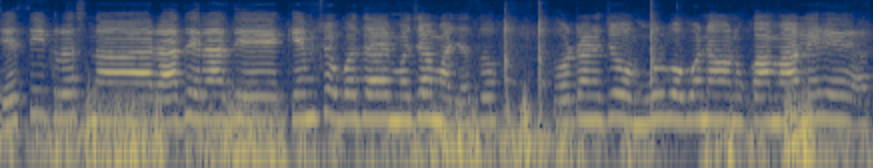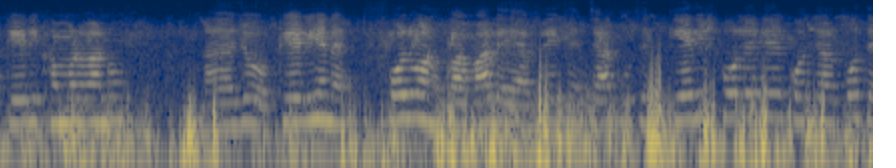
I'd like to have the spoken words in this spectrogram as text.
જય શ્રી કૃષ્ણ રાધે રાધે. કેમ છો બધા મજામાં જ હશો? તો અટાણે જો મૂળવો બનાવવાનું કામ આલે હે આ કેરી ખમણવાનું. ના જો કેરી હે ને ફોલવાનું કામ આલે. આ બે છે ચાકુ છે કેરી ફોલે હે કોણ જાણ પોતે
